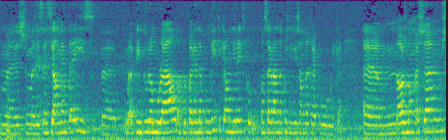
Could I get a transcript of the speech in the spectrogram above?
Mas, mas essencialmente é isso. Eh, a pintura moral, a propaganda política é um direito consagrado na Constituição da República. Ehm, nós não achamos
